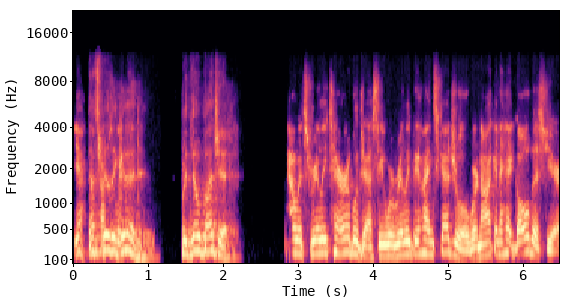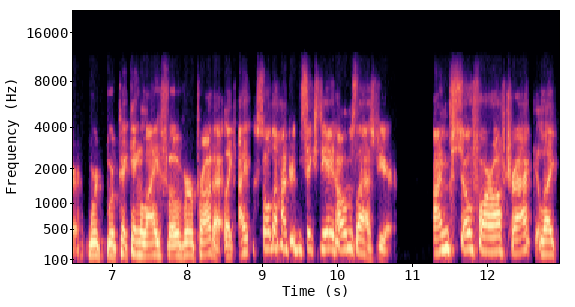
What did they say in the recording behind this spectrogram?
yeah. That's absolutely. really good with no budget. No, it's really terrible, Jesse. We're really behind schedule. We're not going to hit goal this year. We're we're picking life over product. Like I sold 168 homes last year. I'm so far off track. Like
